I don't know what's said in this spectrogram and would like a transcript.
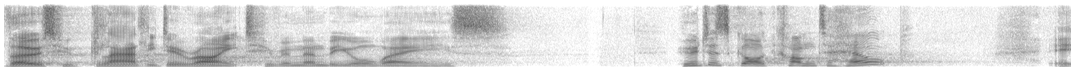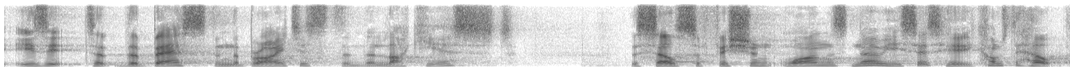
those who gladly do right, who remember your ways. Who does God come to help? Is it the best and the brightest and the luckiest? The self sufficient ones? No, he says here, he comes to help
